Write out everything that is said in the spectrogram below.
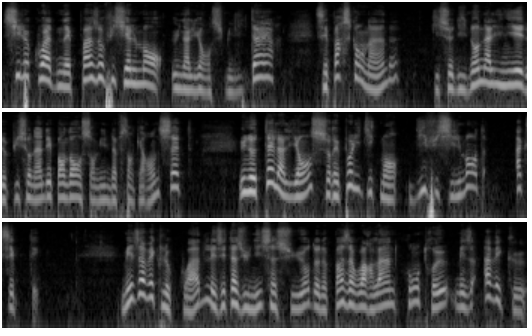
Si le Quad n'est pas officiellement une alliance militaire, c'est parce qu'en Inde, qui se dit non alignée depuis son indépendance en 1947, une telle alliance serait politiquement difficilement acceptée. Mais avec le Quad, les États-Unis s'assurent de ne pas avoir l'Inde contre eux, mais avec eux,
